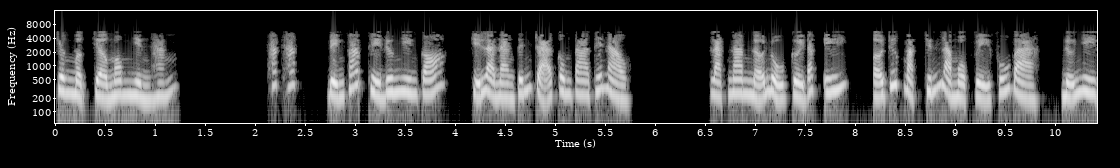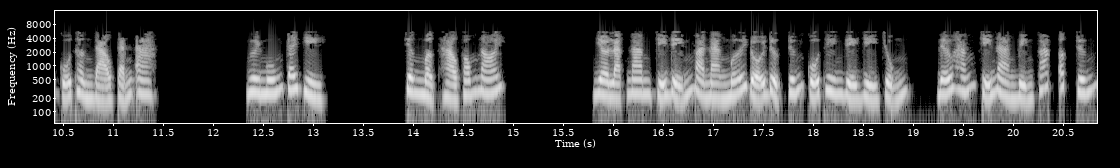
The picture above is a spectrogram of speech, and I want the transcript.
Chân mật chờ mong nhìn hắn. Hắc hắc, biện pháp thì đương nhiên có, chỉ là nàng tính trả công ta thế nào. Lạc Nam nở nụ cười đắc ý, ở trước mặt chính là một vị phú bà, nữ nhi của thần đạo cảnh A. Ngươi muốn cái gì? Chân mật hào phóng nói. Nhờ Lạc Nam chỉ điểm mà nàng mới đổi được trứng của thiên địa dị chủng, nếu hắn chỉ nàng biện pháp ấp trứng,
